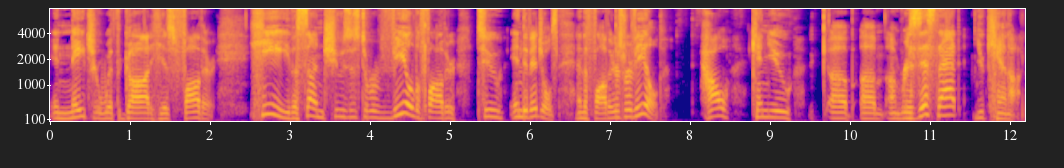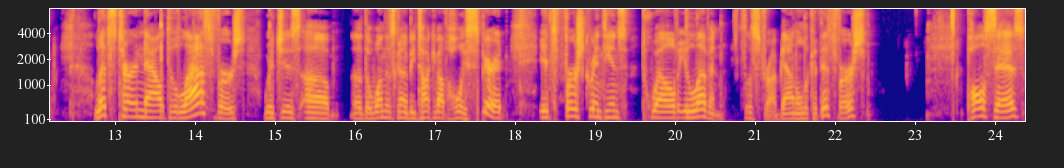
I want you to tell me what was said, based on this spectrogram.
in nature with God his Father. He, the Son, chooses to reveal the Father to individuals, and the Father is revealed. How can you uh, um, um, resist that? You cannot. Let's turn now to the last verse, which is uh, uh the one that's going to be talking about the Holy Spirit. It's 1 Corinthians 12 11. So let's drop down and look at this verse. Paul says,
